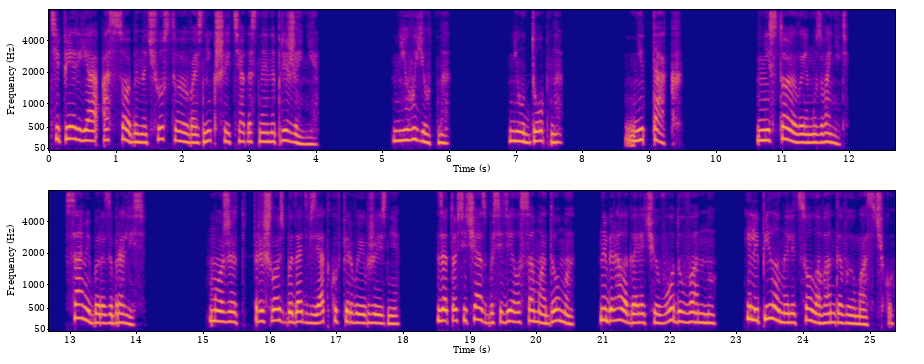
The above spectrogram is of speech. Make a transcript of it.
Теперь я особенно чувствую возникшее тягостное напряжение. Неуютно, неудобно, не так. Не стоило ему звонить. Сами бы разобрались. Может, пришлось бы дать взятку впервые в жизни. Зато сейчас бы сидела сама дома, набирала горячую воду в ванну и лепила на лицо лавандовую масочку.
